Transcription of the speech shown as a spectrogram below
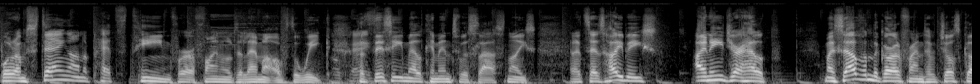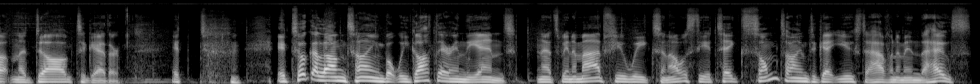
But I'm staying on a pets theme for our final dilemma of the week. Because Okay. this email came into us last night and it says, Hi, Beat, I need your help. Myself and the girlfriend have just gotten a dog together. It, it took a long time, but we got there in the end. Now, it's been a mad few weeks, and obviously, it takes some time to get used to having him in the house.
